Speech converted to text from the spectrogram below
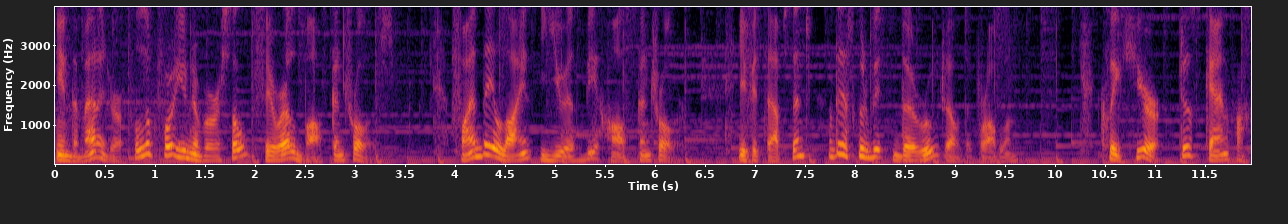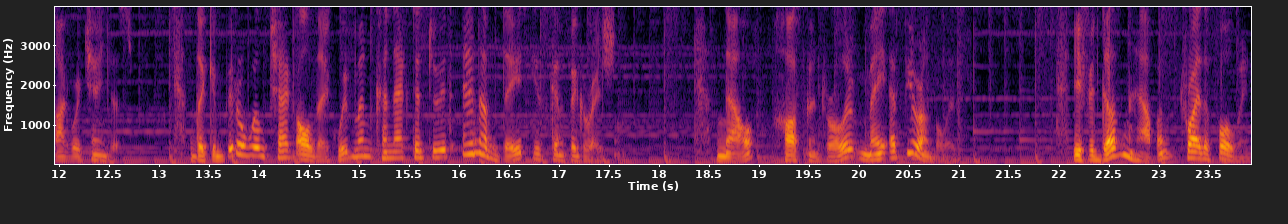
In the manager, look for Universal Serial Bus Controllers. Find the Align USB host controller. If it's absent, this could be the root of the problem. Click here to scan for hardware changes. The computer will check all the equipment connected to it and update its configuration. Now, host controller may appear on the list. If it doesn't happen, try the following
